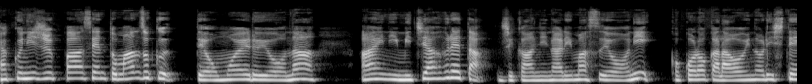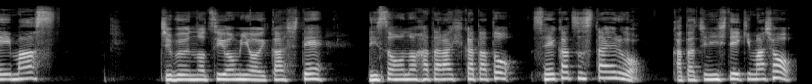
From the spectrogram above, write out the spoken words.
120%満足って思えるような愛に満ち溢れた時間になりますように心からお祈りしています。自分の強みを活かして理想の働き方と生活スタイルを形にしていきましょう。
